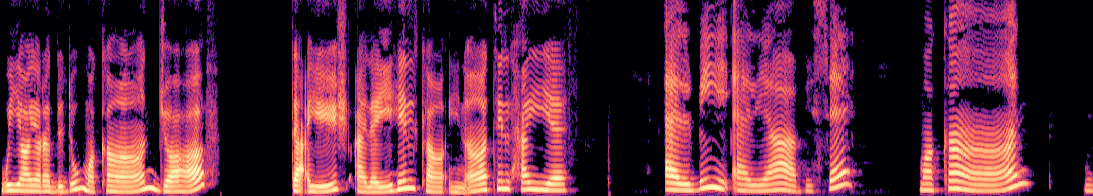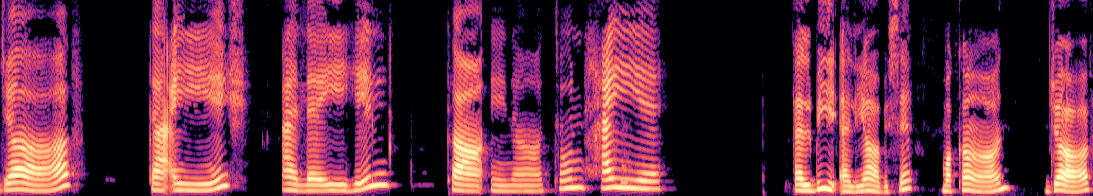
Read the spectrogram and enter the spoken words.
وياي رددوا مكان جاف تعيش عليه الكائنات الحية. البيئة اليابسة مكان جاف تعيش عليه الكائنات حية. البيئة اليابسة مكان جاف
